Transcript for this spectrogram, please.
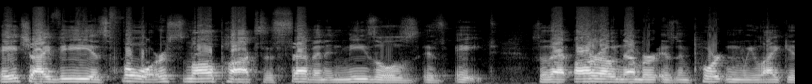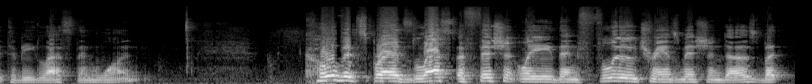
HIV is 4, smallpox is 7, and measles is 8. So that RO number is important. We like it to be less than 1. COVID spreads less efficiently than flu transmission does, but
